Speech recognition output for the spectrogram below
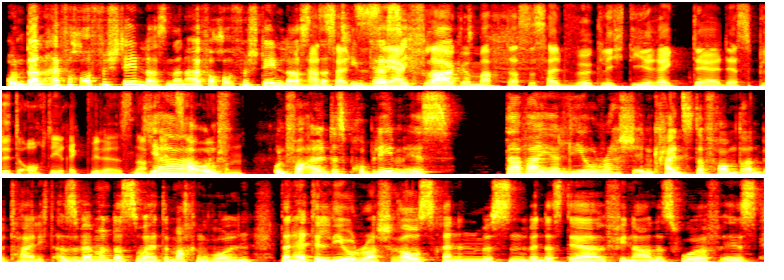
Und dann einfach offen stehen lassen. Dann einfach offen stehen lassen, dass halt Team Test sich klar fragt. gemacht, dass es halt wirklich direkt der, der Split auch direkt wieder ist nach Ja, und, und vor allem das Problem ist, da war ja Leo Rush in keinster Form dran beteiligt. Also wenn man das so hätte machen wollen, dann hätte Leo Rush rausrennen müssen, wenn das der finale Swerve ist.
